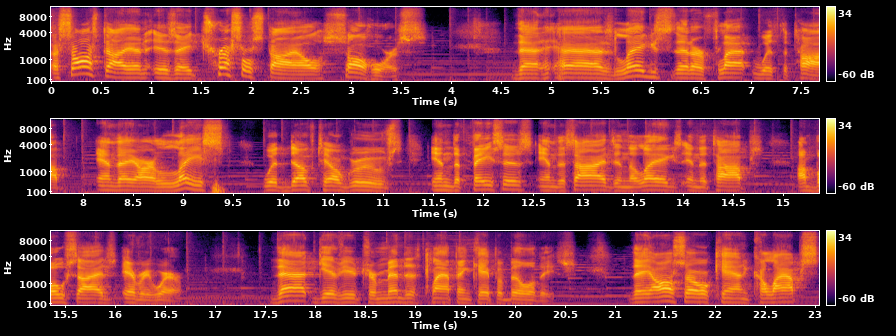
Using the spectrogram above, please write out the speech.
A saw stallion is a trestle style sawhorse that has legs that are flat with the top and they are laced with dovetail grooves in the faces, in the sides, in the legs, in the tops, on both sides, everywhere. That gives you tremendous clamping capabilities. They also can collapse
